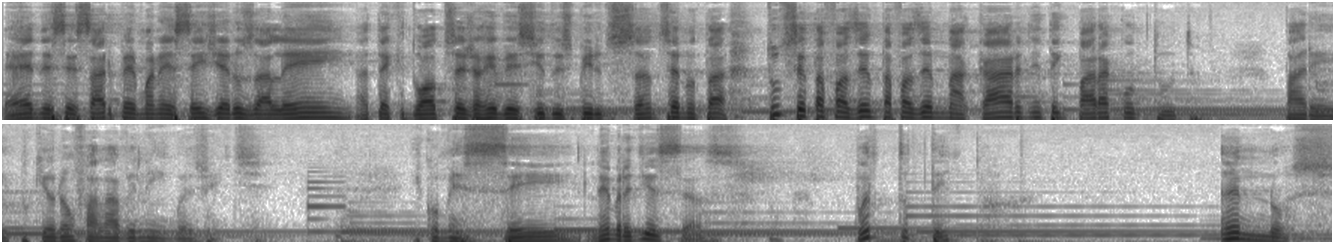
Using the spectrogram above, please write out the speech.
é necessário permanecer em Jerusalém até que do alto seja revestido o Espírito Santo. Você não tá, tudo que você está fazendo, está fazendo na carne, tem que parar com tudo. Parei, porque eu não falava em línguas, gente. E comecei, lembra disso, Celso? Quanto tempo? Anos.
